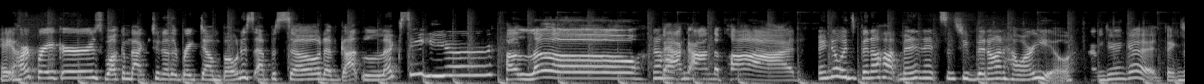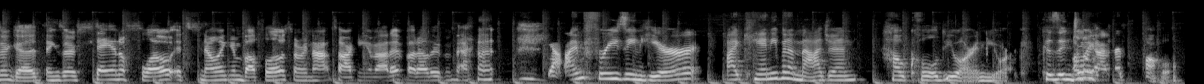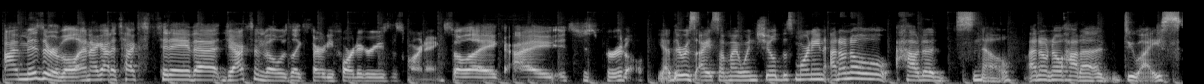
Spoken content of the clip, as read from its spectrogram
Hey, Heartbreakers. Welcome back to another breakdown bonus episode. I've got Lexi here. Hello. Back on the pod. I know it's been a hot minute since you've been on. How are you? I'm doing good. Things are good. Things are staying afloat. It's snowing in Buffalo, so we're not talking about it. But other than that, yeah, I'm freezing here. I can't even imagine how cold you are in New York because enjoying oh it is awful. I'm miserable, and I got a text today that Jacksonville was like 34 degrees this morning. So like I, it's just brutal. Yeah, there was ice on my windshield this morning. I don't know how to snow. I don't know how to do ice.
